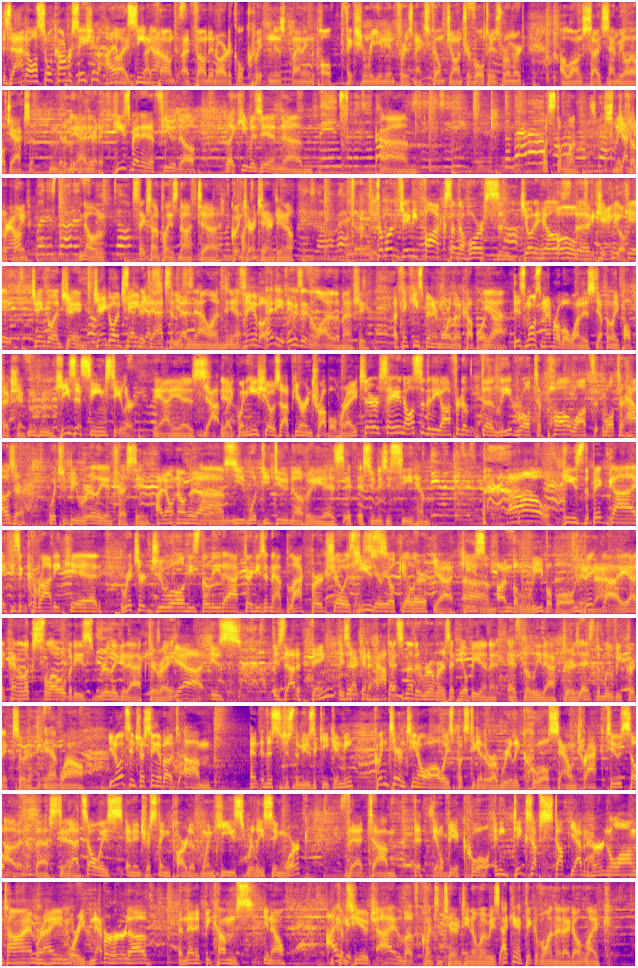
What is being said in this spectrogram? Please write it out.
Is that also a conversation? I haven't I, seen I that. found I found an article. Quentin is planning the Pulp Fiction reunion for his next film. John Travolta is rumored alongside Samuel L. Jackson, the movie Yeah, he's been in a few though. Like he was in um, um, what's the one? Snakes Jackie on a Brown? Plane. No, Snakes on a Plane is not uh, Quentin Tarantino. The one Jamie Foxx on the horse and Jonah Hill's Oh, the Django. KKK Django Unchained. Django Unchained, Samuel yes, Jackson yes. was in that one. Yeah. The thing about- and he, he was in a lot of them actually. I think he's been in more than a couple. Yeah. Yeah. His most memorable one is definitely Pulp Fiction. He's a scene stealer. Yeah, he is. Yeah, like when he shows up, you're in trouble, right? They're saying also that he offered a, the lead role to Paul Walter, Walter Hauser, which would be really interesting. I don't know who that Um, is. you would you do know who he is if, as soon as you see him. oh, He's the big guy. He's in Karate Kid. Richard Jewell. He's the lead actor. He's in that Blackbird show as the He's- serial killer. yeah, he's Um, unbelievable. in big that. guy. Yeah, kind of looks slow, but he's really good actor, right? Yeah, is is that a thing? Is that going to happen? That's another rumor is that he'll be in it as the lead actor, as, as the movie critic, sort of. Yeah. Wow. You know what's interesting about um and this is just the music geek in me. Quentin Tarantino always puts together a really cool soundtrack too. So Oh, they're the best. Yeah. that's always an interesting part of when he's releasing work. That um, that it'll be a cool, and he digs up stuff you haven't heard in a long time, right? Or you've never heard of, and then it becomes, you know, I becomes could- huge. I love Quentin Tarantino movies. I can't think of one that I don't like.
